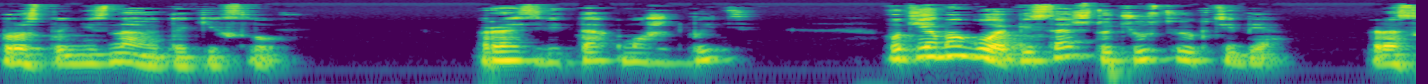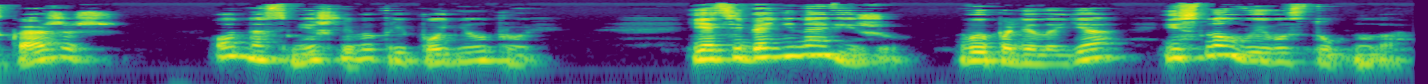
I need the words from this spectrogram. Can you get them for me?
просто не знаю таких слов. Разве так может быть? Вот я могу описать, что чувствую к тебе. Расскажешь? Он насмешливо приподнял бровь. Я тебя ненавижу, Выпалила я и снова его стукнула.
